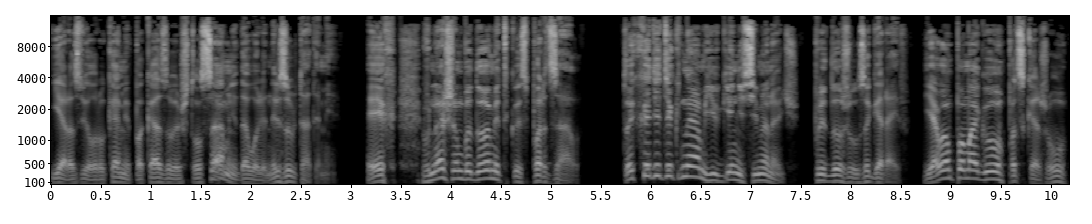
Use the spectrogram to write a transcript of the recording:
Я развел руками, показывая, что сам недоволен результатами. «Эх, в нашем бы доме такой спортзал». «Так ходите к нам, Евгений Семенович», — предложил Загораев. «Я вам помогу, подскажу».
